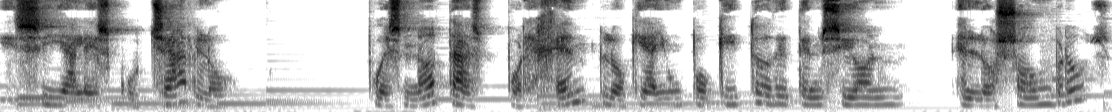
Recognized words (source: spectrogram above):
Y si al escucharlo, pues notas, por ejemplo, que hay un poquito de tensión en los hombros,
